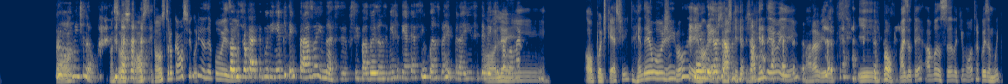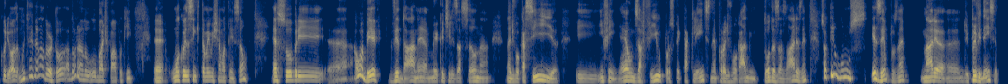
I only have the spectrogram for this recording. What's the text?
Provavelmente não. Mas vamos, vamos, vamos, trocar umas figurinhas depois. Vamos hein? trocar a figurinha, porque tem prazo ainda. Se, se faz dois anos e meio, você tem até cinco anos para recuperar esse TB Olha que você pagou mais. Ó, o podcast rendeu hoje, hein? Vamos ver. Rendeu vamos ver. já. Acho que já rendeu aí, hein? Maravilha. E, bom, mas até avançando aqui, uma outra coisa muito curiosa, muito revelador, tô adorando o bate-papo aqui. É, uma coisa assim que também me chama a atenção é sobre é, a OAB vedar né, a mercantilização na, na advocacia, e, enfim, é um desafio prospectar clientes, né, por advogado em todas as áreas, né? Só que tem alguns exemplos, né, na área uh, de previdência,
